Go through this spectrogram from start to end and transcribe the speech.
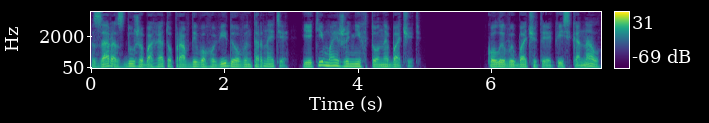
Зараз дуже багато правдивого відео в інтернеті, які майже ніхто не бачить. Коли ви бачите якийсь канал,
